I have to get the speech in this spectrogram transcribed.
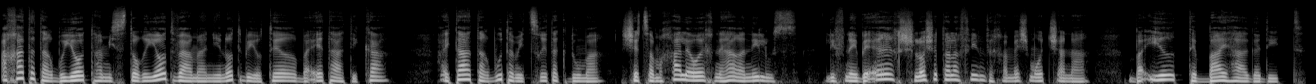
אחת התרבויות המסתוריות והמעניינות ביותר בעת העתיקה הייתה התרבות המצרית הקדומה, שצמחה לאורך נהר הנילוס לפני בערך 3,500 שנה, בעיר תיבאי האגדית.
